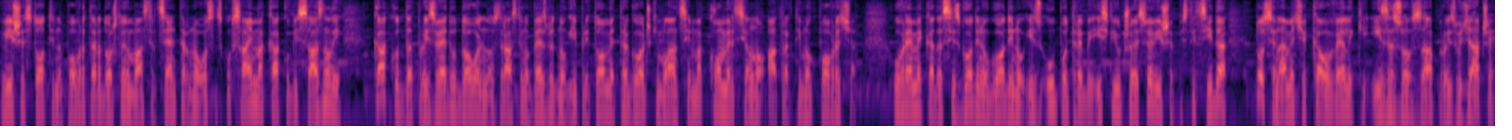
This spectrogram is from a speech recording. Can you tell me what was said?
Više stotina povrtara došlo je u Master centar Novosadskog sajma kako bi saznali kako da proizvedu dovoljno zdravstveno bezbednog i pri tome trgovačkim lancima komercijalno atraktivnog povrća. U vreme kada se iz godine u godinu iz upotrebe isključuje sve više pesticida, to se nameće kao veliki izazov za proizvođače,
